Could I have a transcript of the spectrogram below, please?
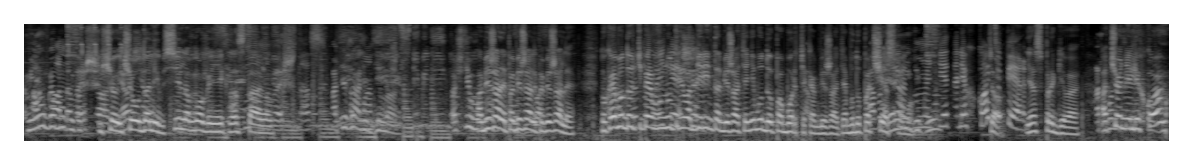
А меня угадывают. И что удалим? Сильно много я их наставил. Побежали, Дима. Пошли. Побежали, побежали, побежали. Только я буду Вы теперь внутри лабиринта бежать, я не буду по бортикам бежать, я буду А по-честному. думаете, это легко теперь? я спрыгиваю. А Вот что, нелегко? вот.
